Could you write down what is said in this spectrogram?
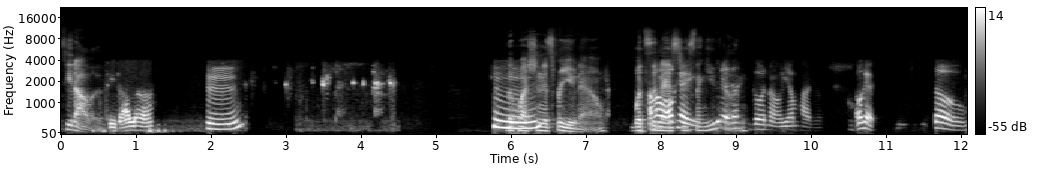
T Dolla. T-Dolla. hmm. The question is for you now. What's the Hmm. oh, nastiest okay. thing you've yeah, done? that's going on. Yeah, I'm hungry. Okay, so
